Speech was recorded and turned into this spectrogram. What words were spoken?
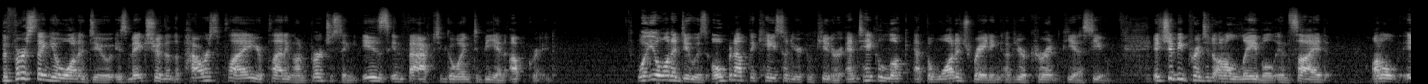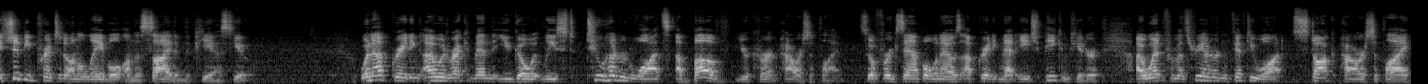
The first thing you'll want to do is make sure that the power supply you're planning on purchasing is in fact going to be an upgrade. What you'll want to do is open up the case on your computer and take a look at the wattage rating of your current PSU. It should be printed on a label inside, on a, it should be printed on a label on the side of the PSU. When upgrading, I would recommend that you go at least 200 watts above your current power supply. So for example, when I was upgrading that HP computer, I went from a 350 watt stock power supply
